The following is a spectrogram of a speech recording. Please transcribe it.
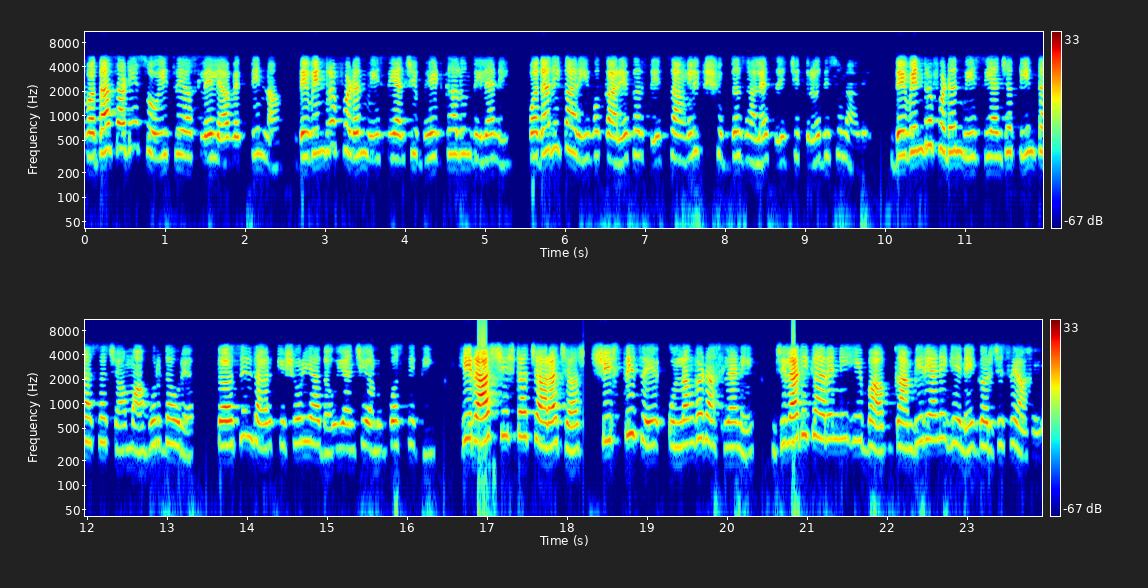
स्वतःसाठी सोयीचे असलेल्या व्यक्तींना देवेंद्र फडणवीस यांची भेट घालून दिल्याने पदाधिकारी व कार्यकर्ते चांगले क्षुब्ध झाल्याचे चित्र दिसून आले. देवेंद्र फडणवीस यांच्या तीन तासाच्या माहूर दौऱ्यात तहसीलदार किशोर यादव यांची अनुपस्थिती ही राजशिष्टाचाराच्या शिस्तीचे उल्लंघन असल्याने जिल्हाधिकाऱ्यांनी ही बाब गांभीर्याने घेणे गरजेचे आहे.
